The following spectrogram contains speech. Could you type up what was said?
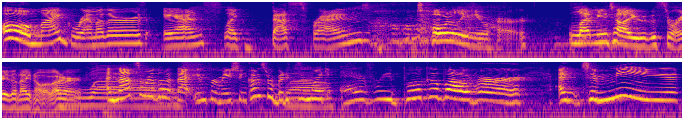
"Oh, my grandmother's aunt's like best friend totally knew her." Let me tell you the story that I know about her. Wow. And that's where the, that information comes from, but it's in like every book about her. And to me,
